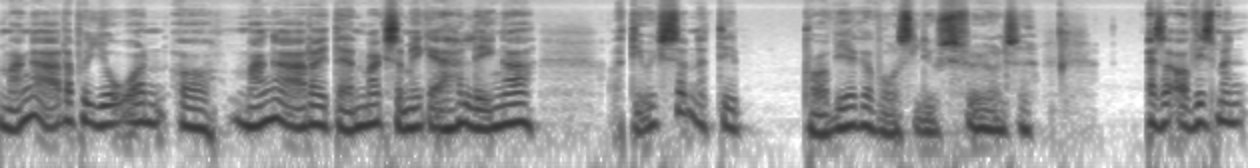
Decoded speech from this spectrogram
mange arter på jorden, og mange arter i Danmark, som ikke er her længere. Og det er jo ikke sådan, at det påvirker vores livsførelse. Altså, og hvis man,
